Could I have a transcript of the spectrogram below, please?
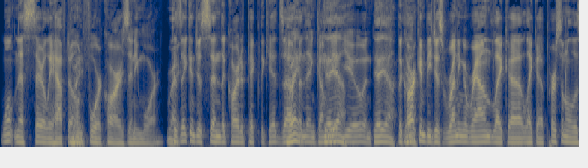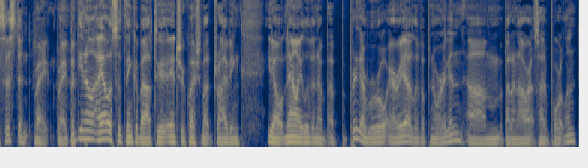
won't necessarily have to own four cars anymore because Right. they can just send the car to pick the kids up Right. and then come Yeah, get yeah. you and Yeah, yeah, the car yeah. can be just running around like a like a personal assistant. Right, right. But you know, I also think about to answer your question about driving. You know, now I live in a, a pretty good rural area. I live up in Oregon, um, about an hour outside of Portland,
